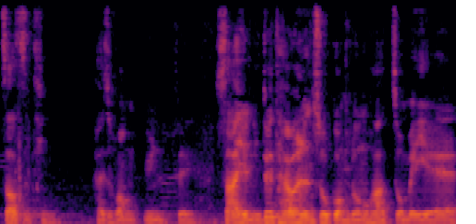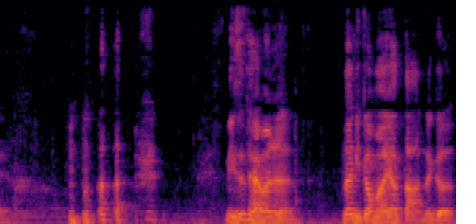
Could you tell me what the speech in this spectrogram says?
赵子婷。还是黄韵飞，傻眼！你对台湾人说广东话，走没耶？你是台湾人，那你干嘛要打那个？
